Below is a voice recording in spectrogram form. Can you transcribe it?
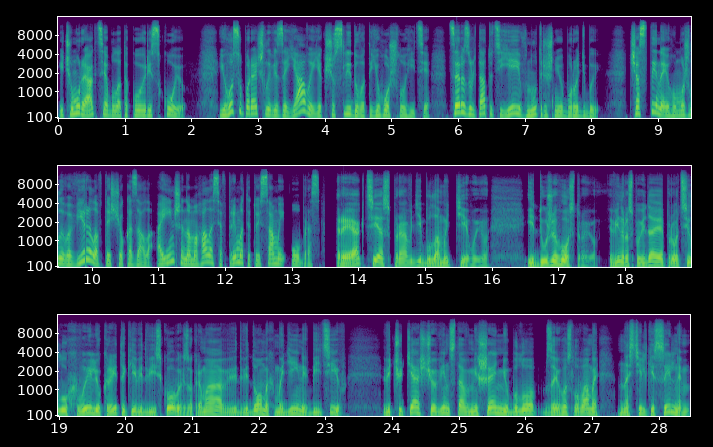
і чому реакція була такою різкою. Його суперечливі заяви, якщо слідувати його ж логіці, це результат цієї внутрішньої боротьби. Частина його, можливо, вірила в те, що казала, а інша намагалася втримати той самий образ. Реакція справді була миттєвою і дуже гострою. Він розповідає про цілу хвилю критики від військових, зокрема від відомих медійних бійців. Відчуття, що він став мішенню, було, за його словами, настільки сильним,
